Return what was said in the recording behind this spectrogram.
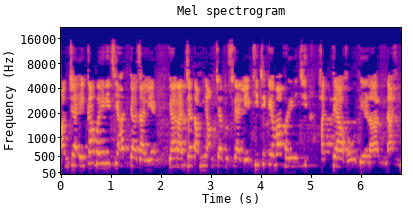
आमच्या एका बहिणीची हत्या झाली आहे. या राज्यात आम्ही आमच्या दुसऱ्या लेखीची किंवा बहिणीची हत्या होऊ देणार नाही.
